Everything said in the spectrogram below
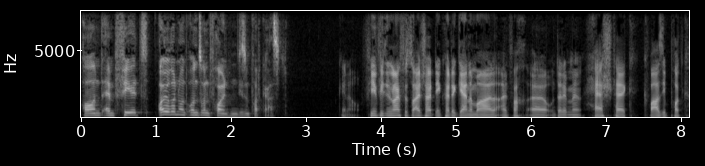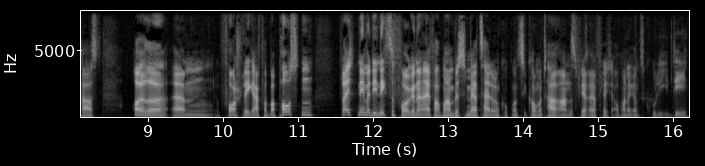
Und empfehlt euren und unseren Freunden diesen Podcast. Genau. Vielen, vielen Dank fürs Einschalten. Ihr könnt gerne mal einfach äh, unter dem Hashtag quasi Podcast eure ähm, Vorschläge einfach mal posten. Vielleicht nehmen wir die nächste Folge dann einfach mal ein bisschen mehr Zeit und gucken uns die Kommentare an. Das wäre ja vielleicht auch mal eine ganz coole Idee.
